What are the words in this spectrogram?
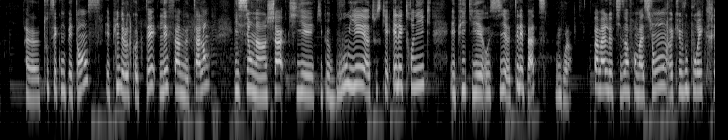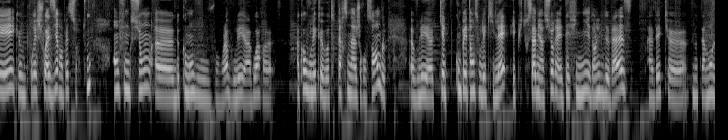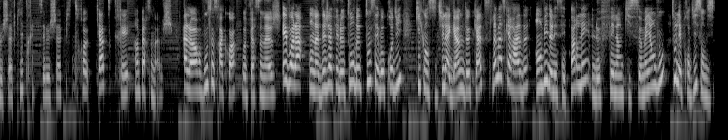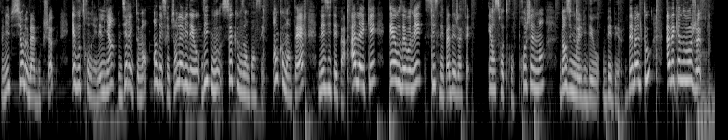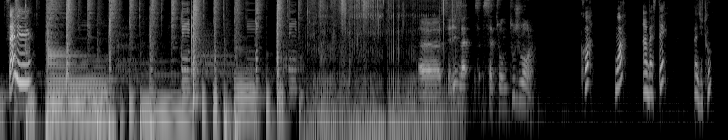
euh, toutes ses compétences et puis de l'autre côté les fameux talents. Ici on a un chat qui, peut brouiller tout ce qui est électronique et puis qui est aussi télépathe. Donc voilà, pas mal de petites informations euh, que vous pourrez créer et que vous pourrez choisir en fait surtout en fonction euh, de comment vous, voulez avoir, euh, à quoi vous voulez que votre personnage ressemble, voulez, quelles compétences vous voulez qu'il ait, et puis tout ça bien sûr est défini dans le livre de base avec euh, notamment le chapitre, c'est le chapitre 4, créer un personnage. Alors, vous, ce sera quoi, votre personnage? Et voilà, on a déjà fait le tour de tous ces beaux produits qui constituent la gamme de Cats la Mascarade. Envie de laisser parler le félin qui sommeille en vous? Tous les produits sont disponibles sur le Black Book Shop et vous trouverez les liens directement en description de la vidéo. Dites-nous ce que vous en pensez en commentaire, n'hésitez pas à liker et à vous abonner si ce n'est pas déjà fait et on se retrouve prochainement dans une nouvelle vidéo BBE déballe tout avec un nouveau jeu. Salut euh, Céline, là, ça, tourne toujours là. Quoi? Moi? Un bastet? Pas du tout.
